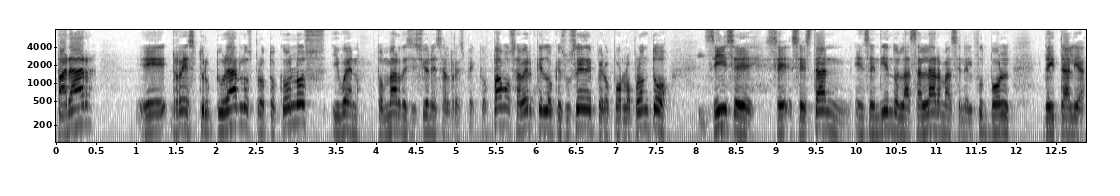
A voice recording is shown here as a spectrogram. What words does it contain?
parar, eh, reestructurar los protocolos y bueno, tomar decisiones al respecto. Vamos a ver qué es lo que sucede, pero por lo pronto sí se, se, se están encendiendo las alarmas en el fútbol de Italia.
